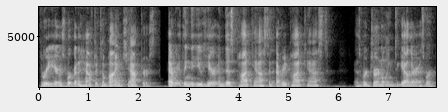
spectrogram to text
three years, we're going to have to combine chapters. Everything that you hear in this podcast and every podcast, as we're journaling together, as we're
